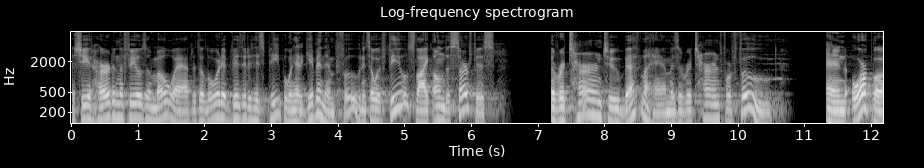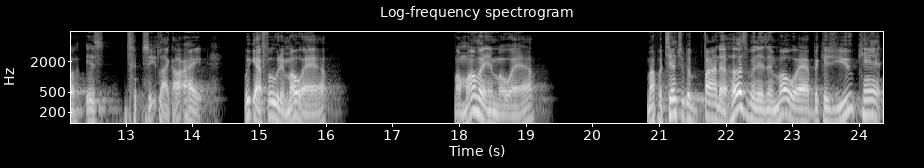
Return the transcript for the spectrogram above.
that she had heard in the fields of Moab that the Lord had visited his people and had given them food. And so it feels like on the surface, the return to Bethlehem is a return for food. And Orpah is, she's like, all right, we got food in Moab. My mama in Moab. My potential to find a husband is in Moab because you can't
